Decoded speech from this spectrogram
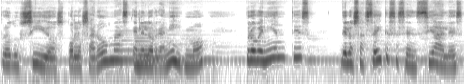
producidos por los aromas en el organismo provenientes de los aceites esenciales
